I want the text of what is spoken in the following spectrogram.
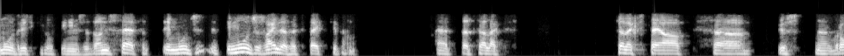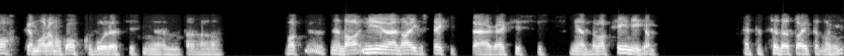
muud riskigrupi inimesed on just see, et, et immuunsus, et immuunsus välja saaks tekkida et, et selleks, selleks peaks äh, just nagu rohkem olema kokkupuudet siis nii-öelda, nii-öelda, nii-öelda haigustekitajaga ehk siis, siis nii-öelda vaktsiiniga. et, et seetõttu aitab nagu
